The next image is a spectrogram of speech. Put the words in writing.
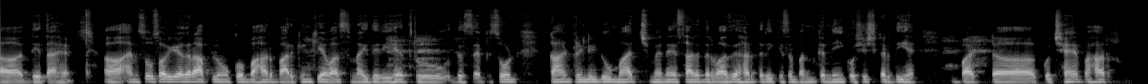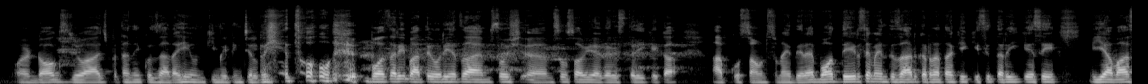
देता है। आई एम सो सॉरी अगर आप लोगों को बाहर पार्किंग की आवाज़ सुनाई दे रही है through this episode can't really do much मैंने सारे दरवाजे हर तरीके से बंद करने की कोशिश कर दी है बट uh, कुछ हैं बाहर और डॉग्स जो आज पता नहीं कुछ ज़्यादा ही उनकी मीटिंग चल रही है तो बहुत सारी बातें हो रही हैं तो I am so I am so sorry अगर इस तरीके का आपको साउंड सुनाई दे रहा है। बहुत देर से मैं इंतज़ार कर रहा था कि किसी तरीके से ये आवाज़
